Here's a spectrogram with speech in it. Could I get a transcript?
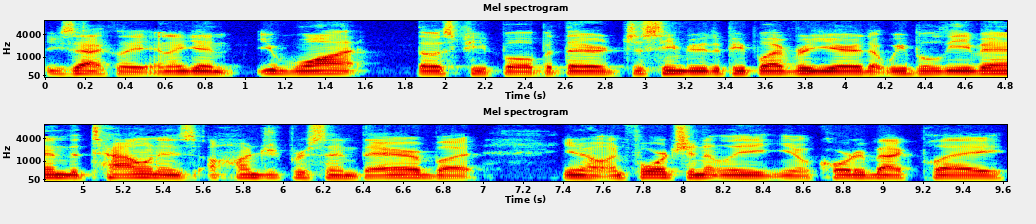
Exactly. And again, you want those people, but there just seem to be the people every year that we believe in. The talent is 100% there, but you know, unfortunately, you know, quarterback play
